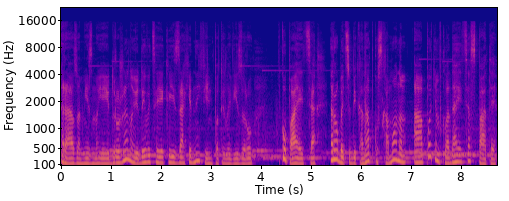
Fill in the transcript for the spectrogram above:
Разом із моєю дружиною дивиться якийсь західний фільм по телевізору купається, робить собі канапку з хамоном, а потім вкладається спати.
